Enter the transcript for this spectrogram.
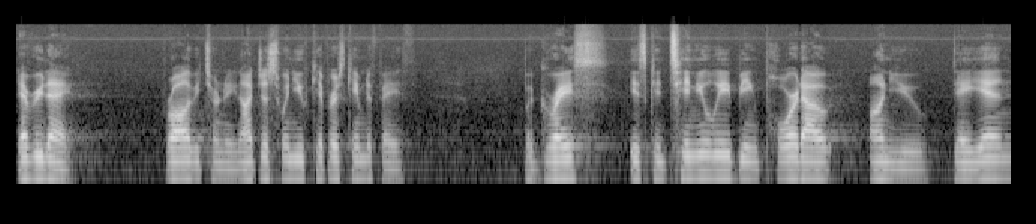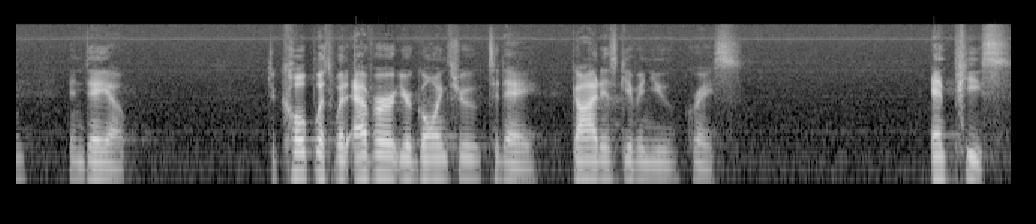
Every day for all of eternity, not just when you first came to faith, but grace is continually being poured out on you day in and day out. To cope with whatever you're going through today, God has given you grace and peace.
